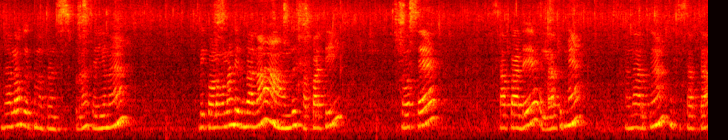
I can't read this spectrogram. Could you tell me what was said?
இந்த அளவுக்கு இருக்கணும் ஃப்ரெண்ட்ஸ் இப்படிலாம் செய்யணும். இப்படி கொல இருந்தால் தான் வந்து சப்பாத்தி தோசை சாப்பாடு எல்லாத்துக்குமே நல்லாயிருக்கும் சாப்பிட்டா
